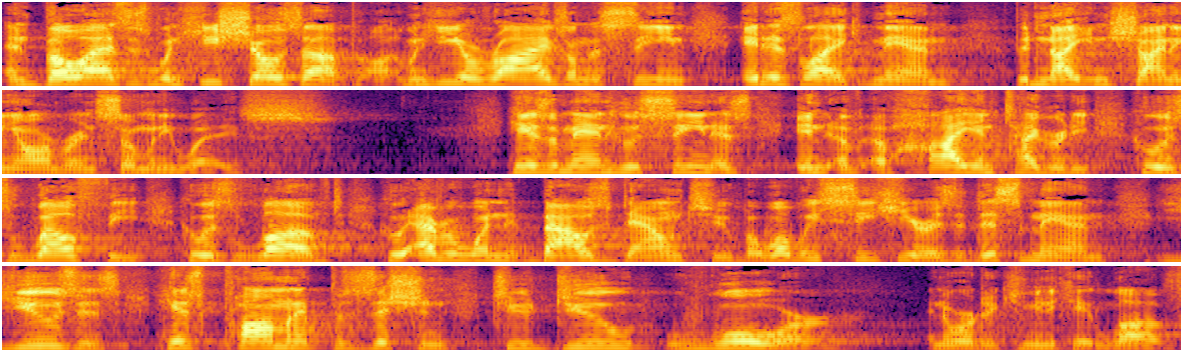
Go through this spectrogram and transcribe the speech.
And Boaz is when he shows up, uh, when he arrives on the scene, it is like, man, the knight in shining armor in so many ways. He is a man who is seen as in, of, of, high integrity, who is wealthy, who is loved, who everyone bows down to. But what we see here is that this man uses his prominent position to do war in order to communicate love.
